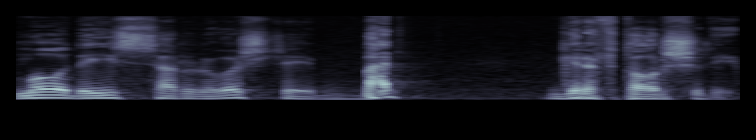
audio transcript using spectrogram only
ما در این سرنوشت بد گرفتار شدیم.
